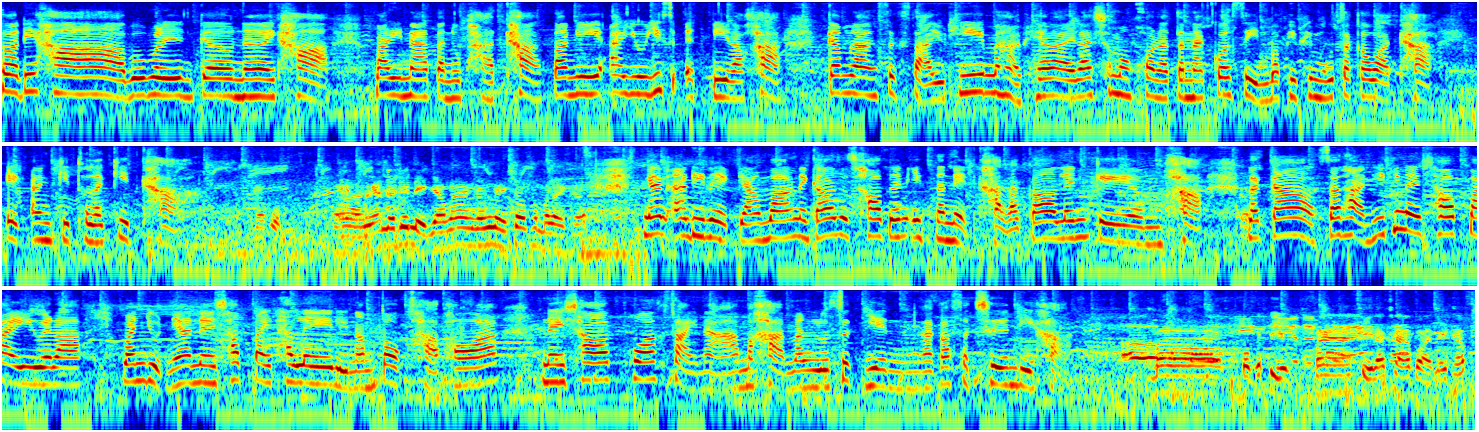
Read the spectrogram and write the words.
สวัสดีค่ะบูมบรินเกิลเนยค่ะ ปารินาตนุพัฒน์ค่ะ ตอนนี้อายุ 21 ปีแล้วค่ะกำลังศึกษาอยู่ที่มหาวิทยาลัยราชมงคลรัตนโกสินทร์บพิพิมุกจักรวรรดิค่ะ เอกอังกฤษธุรกิจค่ะ ครับผมอ่างานอดิเรกยามว่างน้องเนยชอบทำอะไรครับ งานอดิเรกยามว่างเนยก็จะชอบเล่นอินเทอร์เน็ตค่ะ แล้วก็เล่นเกมค่ะ แล้วก็สถานที่ที่เนยชอบไปเวลาวันหยุดเนี่ยเนยชอบไปทะเลหรือน้ำตกค่ะ เพราะว่าเนยชอบพวกสายน้ำอะค่ะ มันรู้สึกเย็นแล้วก็สดชื่นดีค่ะ มาปกติมาศรีราชาบ่อยไหมครับ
